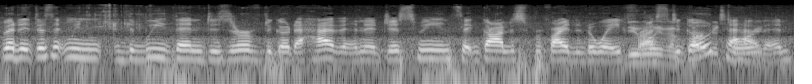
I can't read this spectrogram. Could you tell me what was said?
But it doesn't mean that we then deserve to go to heaven. It just means that God has provided a way Do for us to go purgatory? to heaven.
